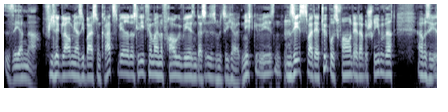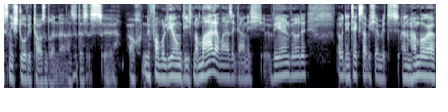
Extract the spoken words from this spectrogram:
sehr nah. Viele glauben ja, sie beißt und kratzt wäre das Lied für meine Frau gewesen. Das ist es mit Sicherheit nicht gewesen. Sie ist zwar der Typus Frau, der da beschrieben wird, aber sie ist nicht stur wie tausend Rinder. Also das ist äh, auch eine Formulierung, die ich normalerweise normalerweise gar nicht wählen würde. Aber den Text habe ich ja mit einem Hamburger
